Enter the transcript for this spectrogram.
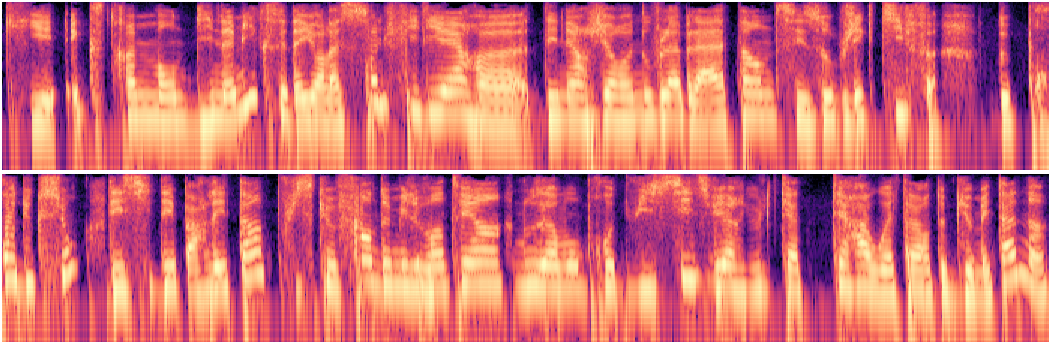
qui est extrêmement dynamique. C'est d'ailleurs la seule filière euh, d'énergie renouvelable à atteindre ses objectifs de production décidés par l'État, puisque fin 2021, nous avons produit 6,4 TWh de biométhane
